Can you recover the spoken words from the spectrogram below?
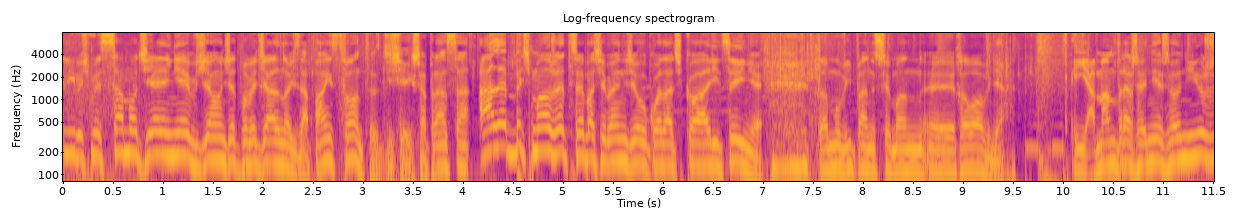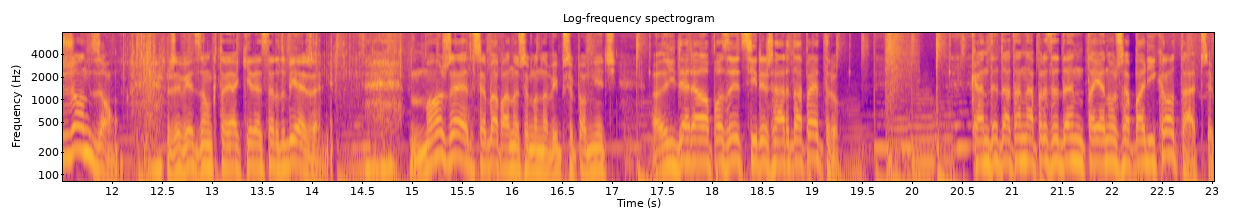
Chcielibyśmy samodzielnie wziąć odpowiedzialność za państwo, to jest dzisiejsza prasa, ale być może trzeba się będzie układać koalicyjnie. To mówi pan Szymon y, Hołownia. Ja mam wrażenie, że oni już rządzą, że wiedzą kto jaki resort bierze. Może trzeba panu Szymonowi przypomnieć lidera opozycji Ryszarda Petru. Kandydata na prezydenta Janusza Palikota, czy,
